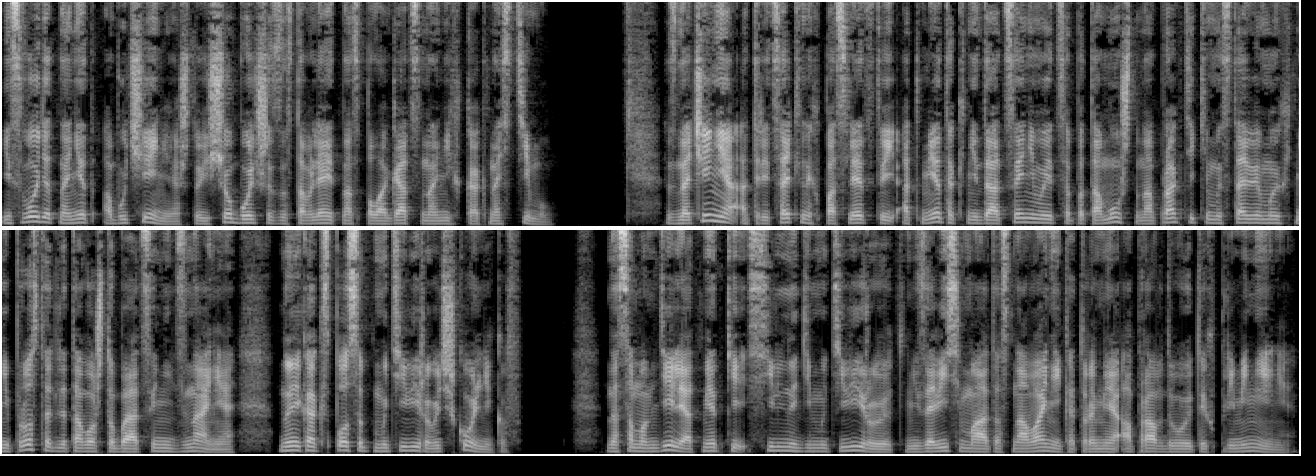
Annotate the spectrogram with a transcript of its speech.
и сводят на нет обучение, что ещё больше заставляет нас полагаться на них как на стимул. Значение отрицательных последствий отметок недооценивается потому, что на практике мы ставим их не просто для того, чтобы оценить знания, но и как способ мотивировать школьников. На самом деле отметки сильно демотивируют, независимо от оснований, которыми оправдывают их применение.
